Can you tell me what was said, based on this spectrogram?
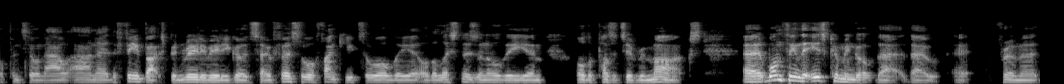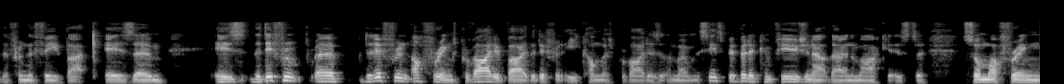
up until now, and uh, the feedback's been really, really good. So first of all, thank you to all the uh, all the listeners and all the um, all the positive remarks. Uh, one thing that is coming up there though uh, from uh, the from the feedback is um, is the different the different offerings provided by the different e-commerce providers at the moment. There seems to be a bit of confusion out there in the market as to some offering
